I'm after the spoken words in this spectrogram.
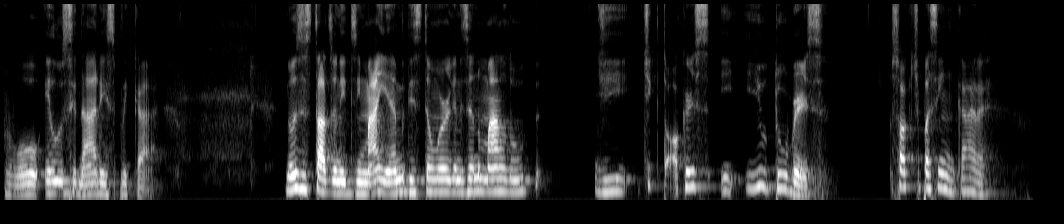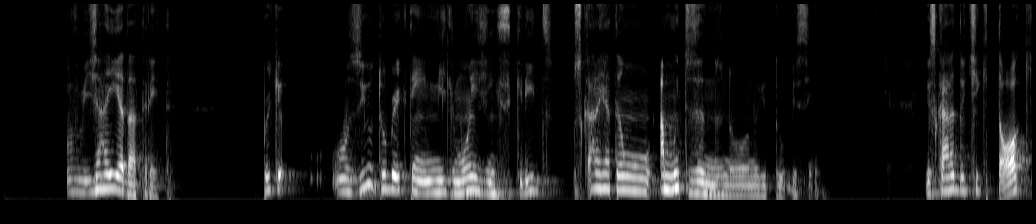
Vou elucidar e explicar. Nos Estados Unidos, em Miami, eles estão organizando uma luta de TikTokers e YouTubers. Só que, tipo assim, cara, já ia dar treta. Porque os YouTubers que tem milhões de inscritos, os caras já estão há muitos anos no, no YouTube, assim. E os caras do TikTok,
